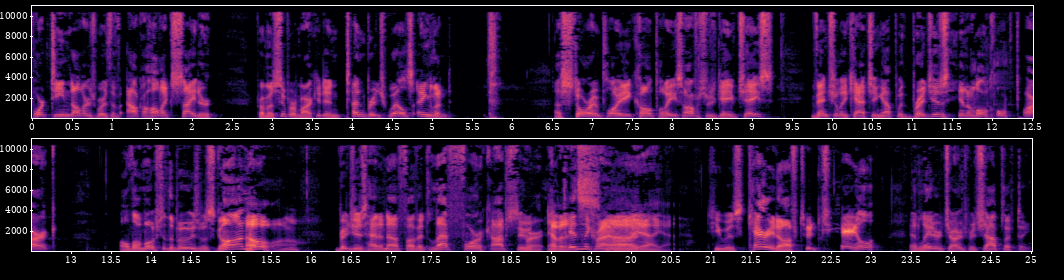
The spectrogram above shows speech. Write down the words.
$14 worth of alcoholic cider from a supermarket in Tunbridge Wells, England. A store employee called police. Officers gave chase, eventually catching up with Bridges in a local park. Although most of the booze was gone. Oh, oh. Bridges had enough of it left for cops to For evidence. pin the crime Oh, yeah, yeah. She was carried off to jail and later charged with shoplifting.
